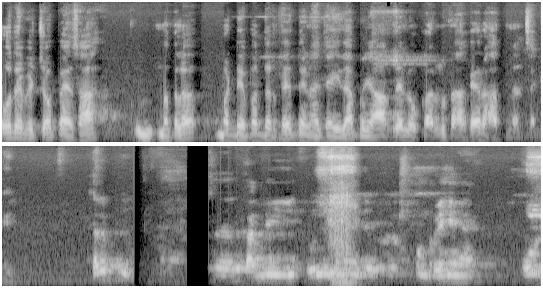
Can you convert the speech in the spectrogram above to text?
ਉਹਦੇ ਵਿੱਚੋਂ ਪੈਸਾ, ਮਤਲਬ ਵੱਡੇ ਪੱਧਰ ਤੇ ਦੇਣਾ ਚਾਹੀਦਾ ਪੰਜਾਬ ਦੇ ਲੋਕਾਂ ਨੂੰ ਤਾਂ ਕਿ ਰਾਹਤ ਮਿਲ ਸਕੇ। ਸਰ ਕਾਲੀ ਦੋਨੇ ਘੁੰਮ ਰਹੇ ਆ, ਉਹ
